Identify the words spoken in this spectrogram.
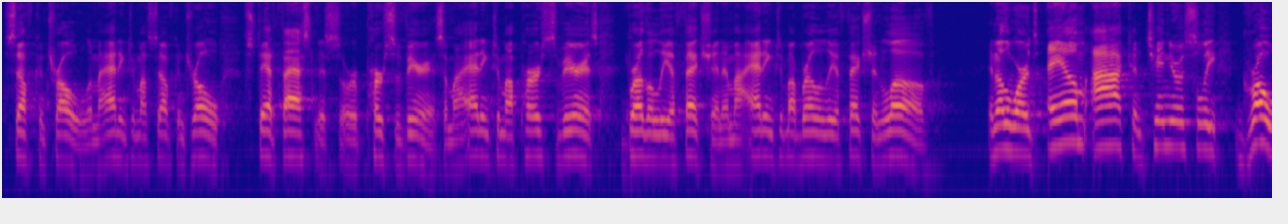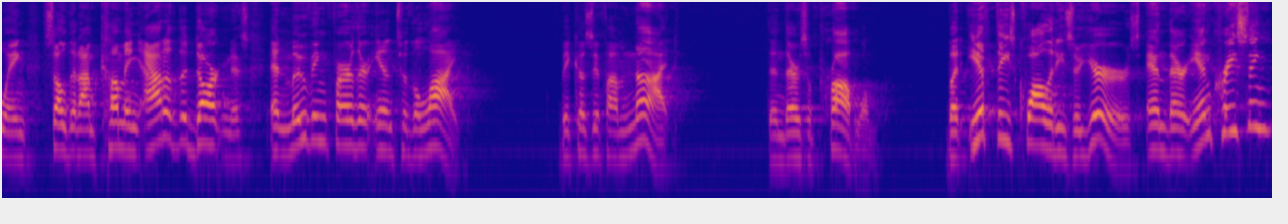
self control? Am I adding to my self control steadfastness or perseverance? Am I adding to my perseverance brotherly affection? Am I adding to my brotherly affection love? In other words, am I continuously growing so that I'm coming out of the darkness and moving further into the light? Because if I'm not, then there's a problem. But if these qualities are yours and they're increasing,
